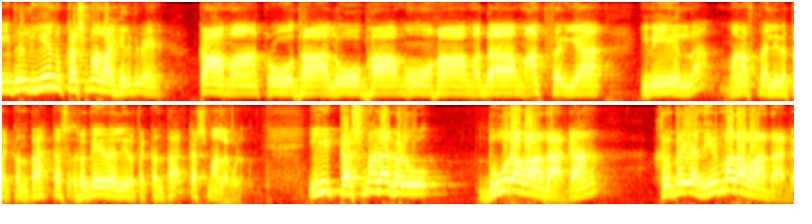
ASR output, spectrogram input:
ಇದರಲ್ಲಿ ಏನು ಕಶ್ಮಲ ಹೇಳಿದರೆ, ಕಾಮ, ಕ್ರೋಧ, ಲೋಭ, ಮೋಹ, ಮದ, ಮಾತ್ಸರ್ಯ, ಇವೇ ಎಲ್ಲ ಮನಸ್ಸಿನಲ್ಲಿರತಕ್ಕಂತಹ ಕಶ್ ಹೃದಯದಲ್ಲಿರತಕ್ಕಂತಹ ಕಶ್ಮಲಗಳು ಈ ಕಶ್ಮಲಗಳು ದೂರವಾದಾಗ, ಹೃದಯ ನಿರ್ಮಲವಾದಾಗ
